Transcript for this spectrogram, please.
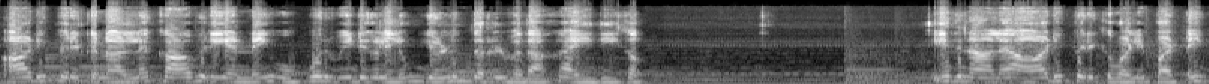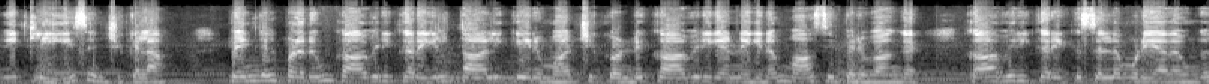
ஆடிப்பெருக்கு நாள்ல காவிரி அன்னை ஒவ்வொரு வீடுகளிலும் எழுந்தருள்வதாக ஐதீகம். இதனால ஆடிப்பெருக்கு வழிபாட்டை வீட்டிலேயே செஞ்சுக்கலாம். பெண்கள் பலரும் காவிரி கரையில் தாலிக்கேறு மாற்றிக்கொண்டு காவிரி அன்னையிடம் ஆசி பெறுவாங்க. காவிரி கரைக்கு செல்ல முடியாதவங்க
